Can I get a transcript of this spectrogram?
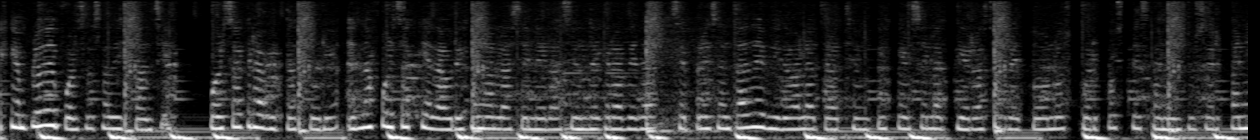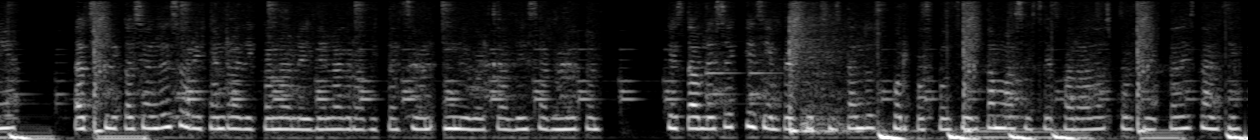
Ejemplo de fuerzas a distancia. Fuerza gravitatoria es la fuerza que da origen a la aceleración de gravedad. Se presenta debido a la atracción que ejerce la Tierra sobre todos los cuerpos que están en su cercanía. La explicación de su origen radica en la ley de la gravitación universal de Isaac Newton, que establece que siempre que existan dos cuerpos con cierta masa separadas por cierta distancia,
